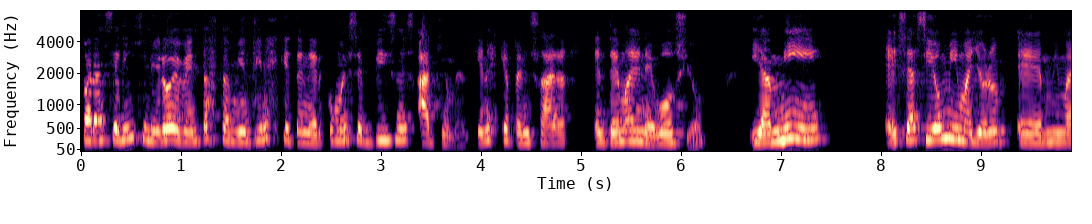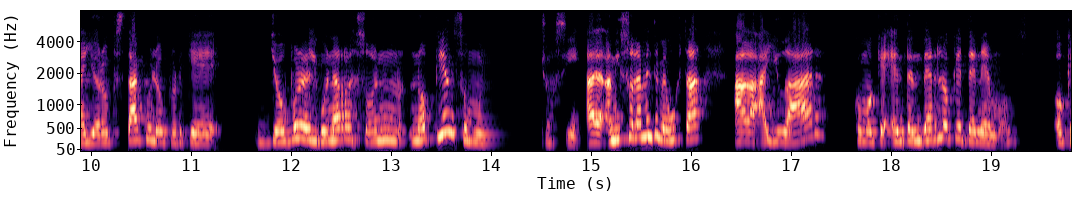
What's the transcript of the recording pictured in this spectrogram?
para ser ingeniero de ventas también tienes que tener como ese business acumen, tienes que pensar en tema de negocio. Y a mí, ese ha sido mi mayor, eh, mi mayor obstáculo porque yo por alguna razón no pienso mucho así. A, mí solamente me gusta ayudar, como que entender lo que tenemos. Ok,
